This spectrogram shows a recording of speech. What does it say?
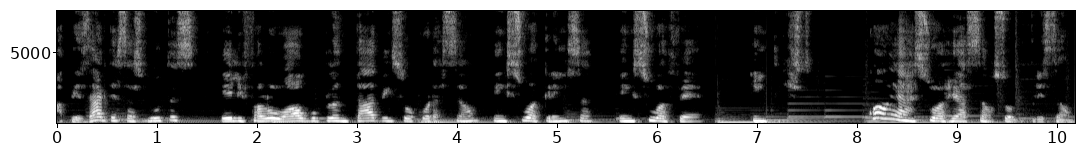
apesar dessas lutas, ele falou algo plantado em seu coração, em sua crença, em sua fé em Cristo. Qual é a sua reação sob pressão?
